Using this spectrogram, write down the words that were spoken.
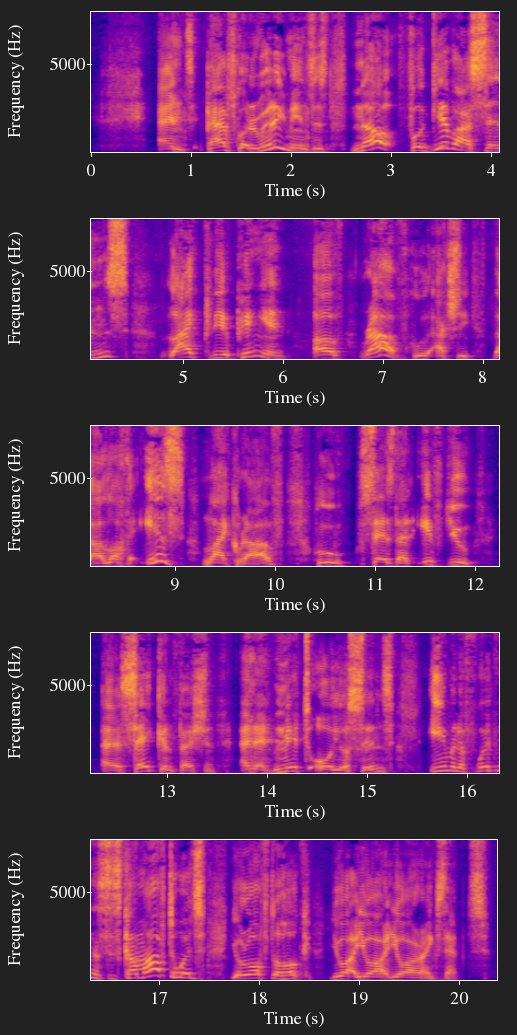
and perhaps what it really means is no forgive our sins like the opinion of Rav, who actually the halacha is like Rav, who says that if you uh, say confession and admit all your sins, even if witnesses come afterwards, you're off the hook. You are you are you are exempt.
